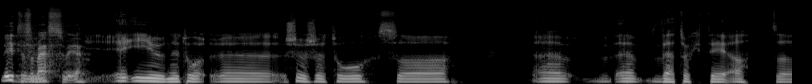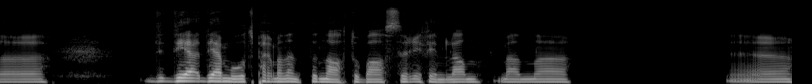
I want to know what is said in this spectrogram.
Lite som. SV. i, i juni to, eh, 2022 så eh, vedtok de at eh, de, de, er, er mot permanente Nato-baser i Finland, men eh, eh,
